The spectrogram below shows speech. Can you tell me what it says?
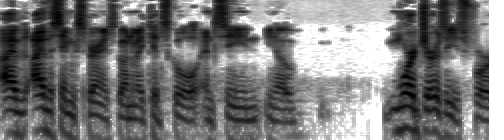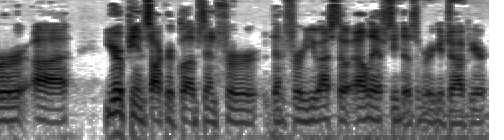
I have, I have the same experience going to my kid's school and seeing, you know, more jerseys for, uh, European soccer clubs than for than for US. Though LAFC does a very good job here.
